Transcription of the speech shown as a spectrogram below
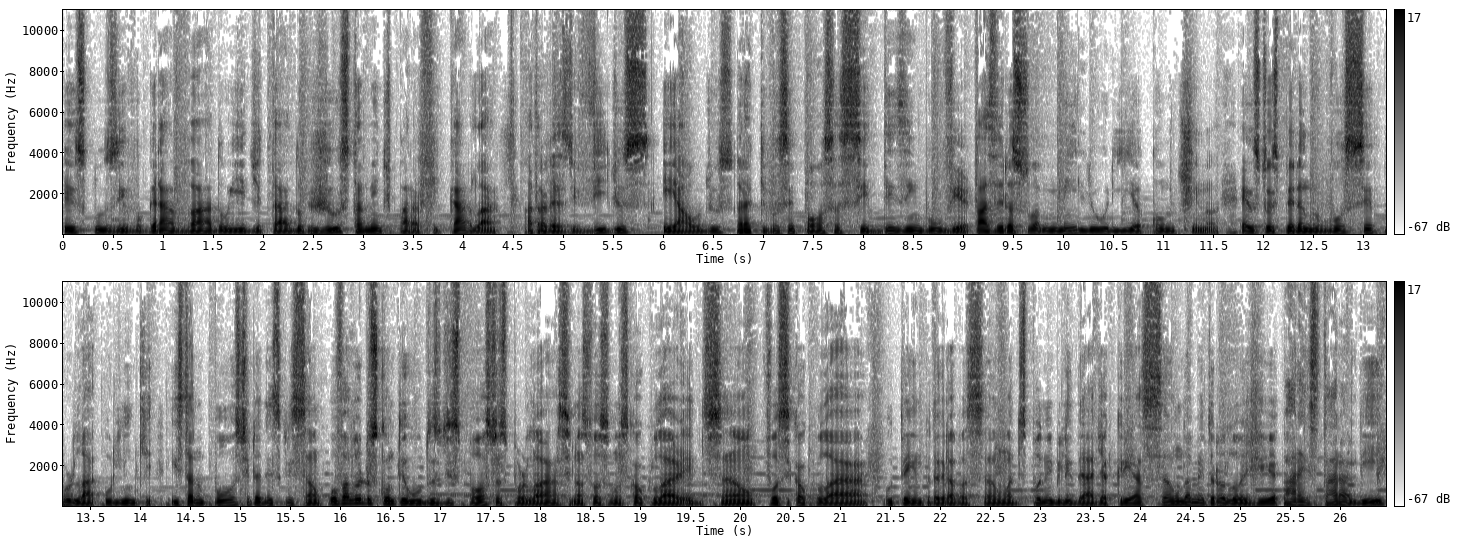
exclusivo, gravado e editado justamente para ficar lá, através de vídeos e áudios, para que você possa se desenvolver, fazer a sua melhoria contínua. Eu estou esperando você por lá. O link está no post da descrição. O valor dos conteúdos dispostos por lá, se nós fôssemos calcular edição, fosse calcular o tempo da gravação, a disponibilidade, a criação da metodologia para estar ali,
